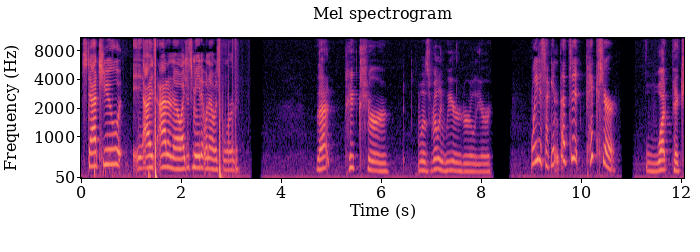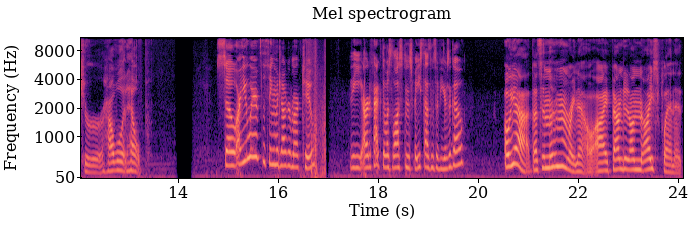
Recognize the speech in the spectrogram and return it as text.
statue, I, I don't know, I just made it when I was bored. That picture was really weird earlier. Wait a second, that's it, picture. What picture? How will it help? So, are you aware of the Thingamajogger Mark II? The artifact that was lost in space thousands of years ago? Oh yeah, that's in the hmm right now. I found it on an ice planet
